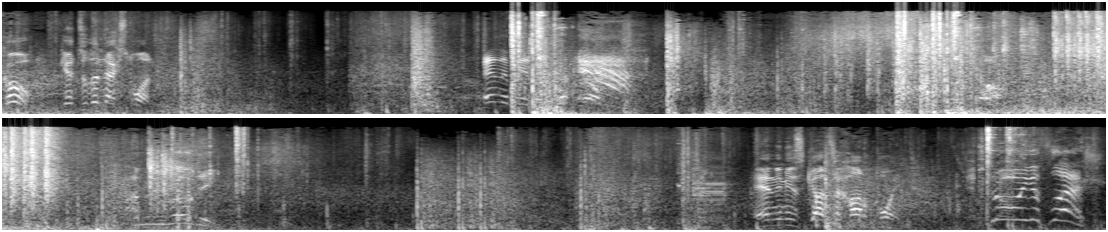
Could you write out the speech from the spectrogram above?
Go. Get to the next one. Enemy at. I'm reloading. Enemy's got the hard point. Throwing a flash.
